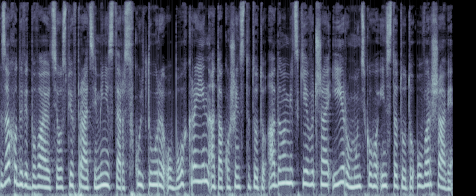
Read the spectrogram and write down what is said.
Заходи відбуваються у співпраці Міністерств культури обох країн, а також інституту Адама Міцкевича і Румунського інституту у Варшаві.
